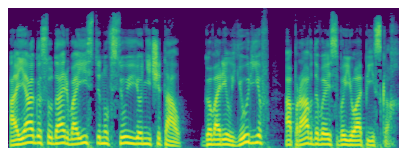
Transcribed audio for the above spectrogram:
А я, государь, воистину всю ее не читал, говорил Юрьев, оправдываясь в ее описках.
